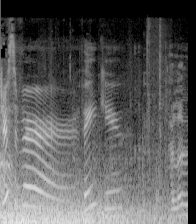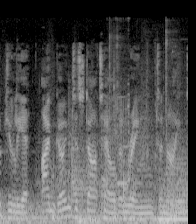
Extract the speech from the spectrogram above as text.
Christopher! Thank you. Hello, Julia. I'm going to start Elden Ring tonight.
